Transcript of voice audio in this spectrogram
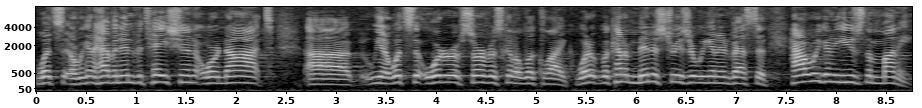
What's, are we going to have an invitation or not? Uh, you know, what's the order of service going to look like? What, what kind of ministries are we going to invest in? How are we going to use the money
